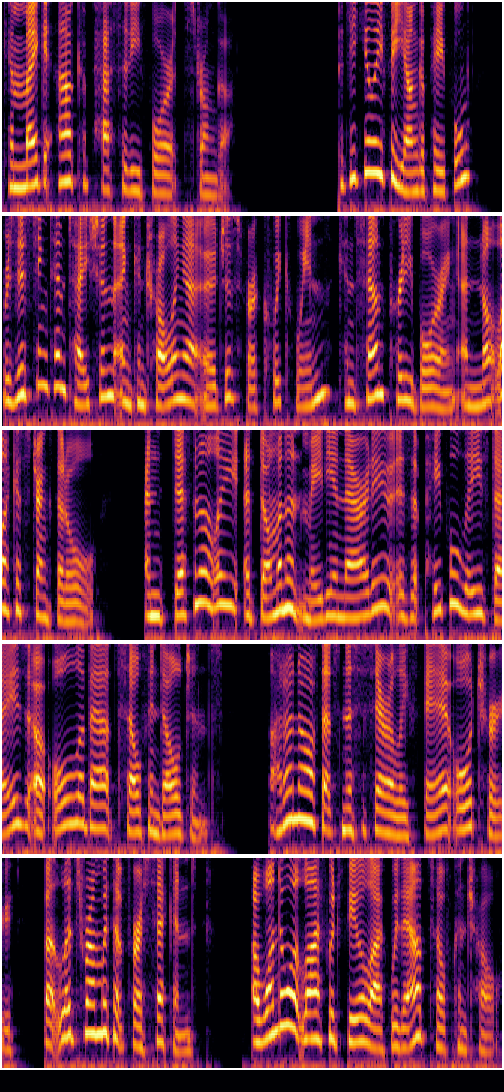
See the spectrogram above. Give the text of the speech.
can make our capacity for it stronger. Particularly for younger people, resisting temptation and controlling our urges for a quick win can sound pretty boring and not like a strength at all. And definitely a dominant media narrative is that people these days are all about self indulgence. I don't know if that's necessarily fair or true, but let's run with it for a second. I wonder what life would feel like without self control.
